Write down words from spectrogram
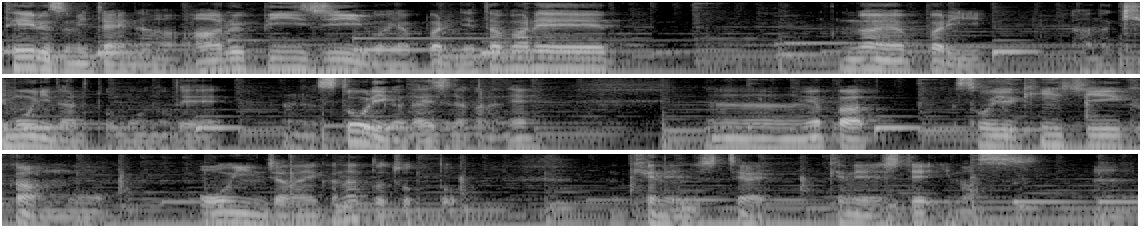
テイルズみたいな RPG はやっぱりネタバレがやっぱりあの肝になると思うので、ストーリーが大事だからね。うんやっぱそういう禁止区間も多いんじゃないかなとちょっと懸念して懸念しています、うん。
